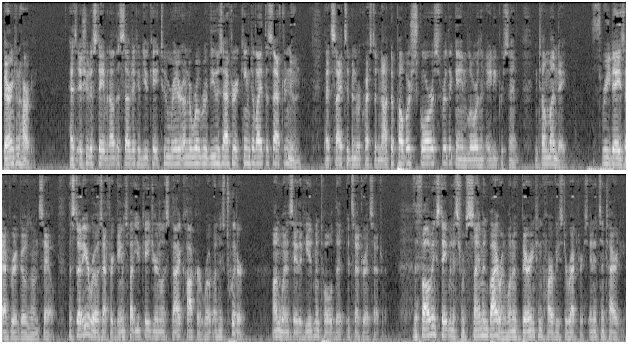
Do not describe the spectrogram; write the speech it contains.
Barrington Harvey has issued a statement on the subject of UK Tomb Raider Underworld reviews after it came to light this afternoon that sites had been requested not to publish scores for the game lower than 80% until Monday, three days after it goes on sale. The study arose after GameSpot UK journalist Guy Cocker wrote on his Twitter on Wednesday that he had been told that etc. etc. The following statement is from Simon Byron, one of Barrington Harvey's directors, in its entirety.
